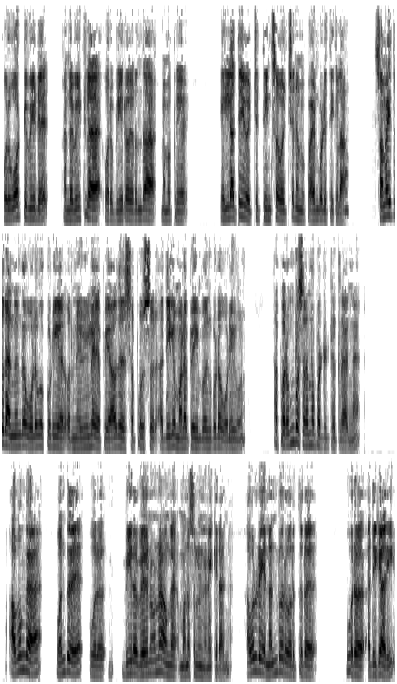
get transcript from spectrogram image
ஒரு ஓட்டு வீடு அந்த வீட்டுல ஒரு பீரோ இருந்தா நமக்கு எல்லாத்தையும் வச்சு திங்ஸை வச்சு நம்ம பயன்படுத்திக்கலாம். சமயத்துல அங்கங்க ஒழுகக்கூடிய ஒரு நிலையில எப்பயாவது சப்போஸ் அதிக மழை பெய்யும் போது கூட ஒளிவும் அப்ப ரொம்ப சிரமப்பட்டுட்டு இருக்கிறாங்க. அவங்க வந்து ஒரு பீரோ வேணும்னு அவங்க மனசுல நினைக்கிறாங்க. அவருடைய நண்பர் ஒருத்தர் ஒரு அதிகாரி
